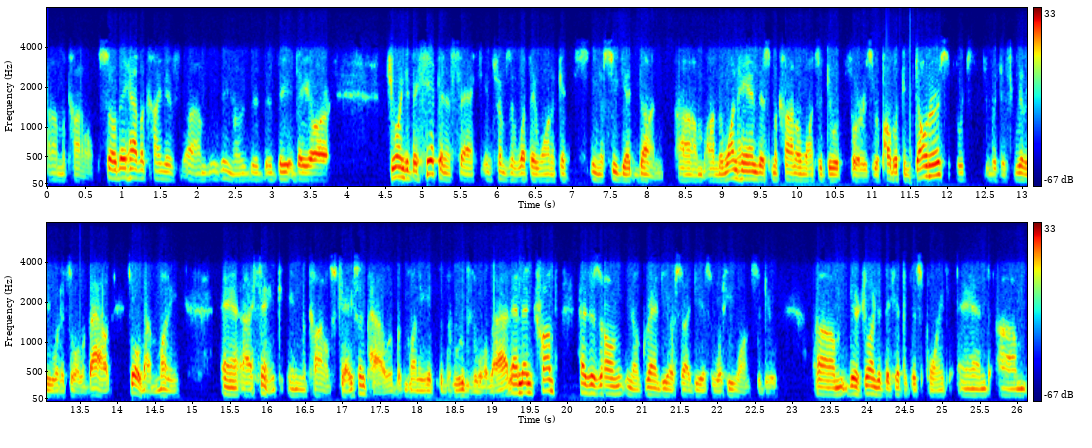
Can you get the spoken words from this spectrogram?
uh, McConnell. So they have a kind of, um, you know, they, they are joined at the hip in effect in terms of what they want to get, you know, see get done. Um, on the one hand, this McConnell wants to do it for his Republican donors, which which is really what it's all about. It's all about money. And I think in McConnell's case and power, but money at the root of all that. And then Trump has his own, you know, grandiose ideas of what he wants to do. Um, they're joined at the hip at this point, and um,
